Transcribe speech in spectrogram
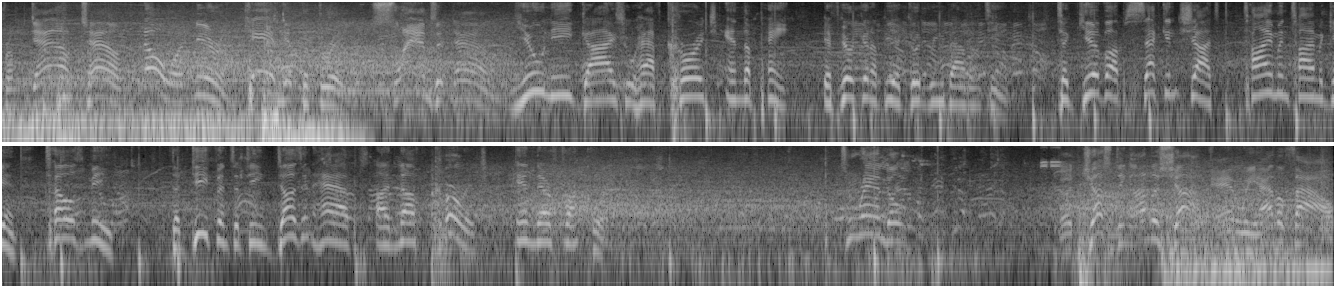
from downtown. No one near him. Can't hit the three. Slams it down. You need guys who have courage in the paint if you're going to be a good rebounding team. To give up second shots time and time again tells me the defensive team doesn't have enough courage in their front court. To Randle. Adjusting on the shot. And we have a foul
